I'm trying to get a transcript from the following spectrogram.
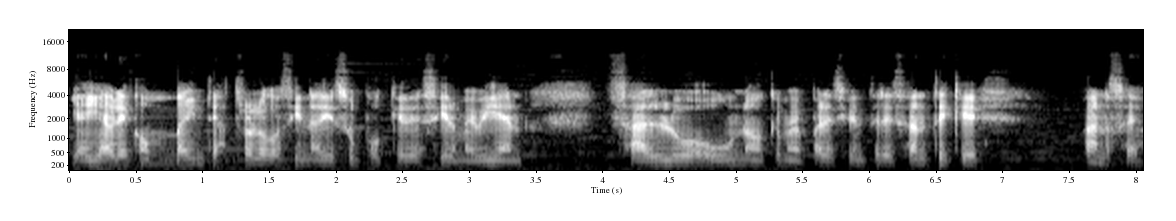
Y ahí hablé con 20 astrólogos y nadie supo qué decirme bien, salvo uno que me pareció interesante, que, ah, no sé,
